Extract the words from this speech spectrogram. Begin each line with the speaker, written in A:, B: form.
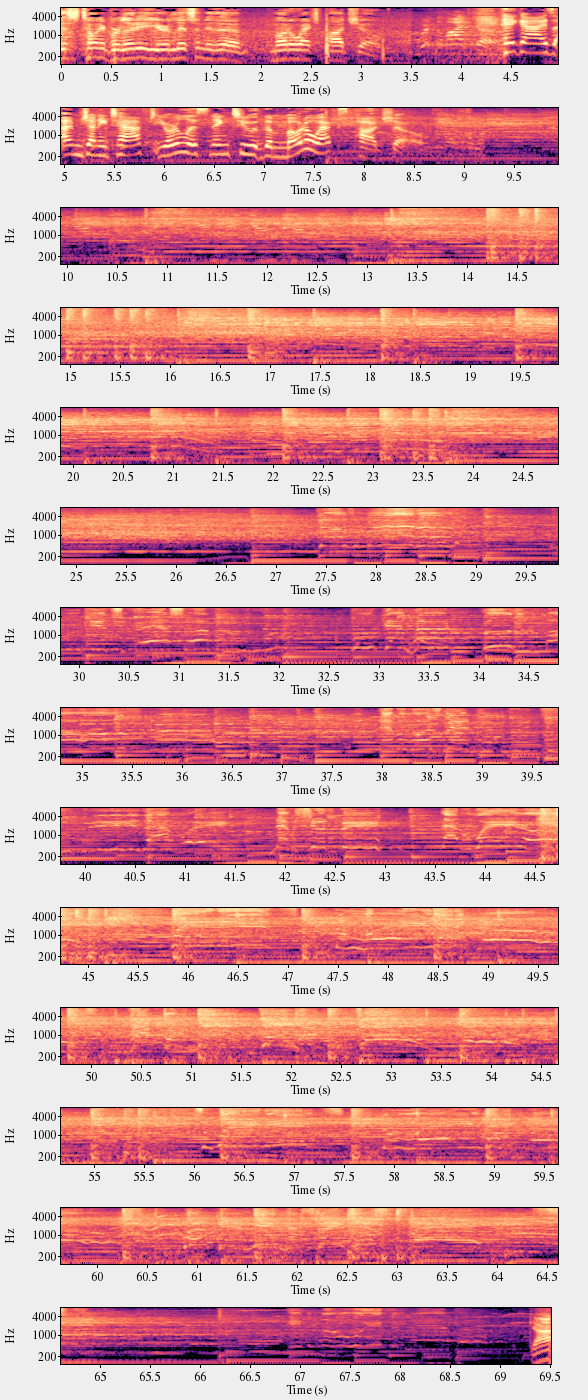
A: This is Tony Berluti. You're listening to the Moto X Pod Show.
B: Hey guys, I'm Jenny Taft. You're listening to the Moto X Pod Show.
